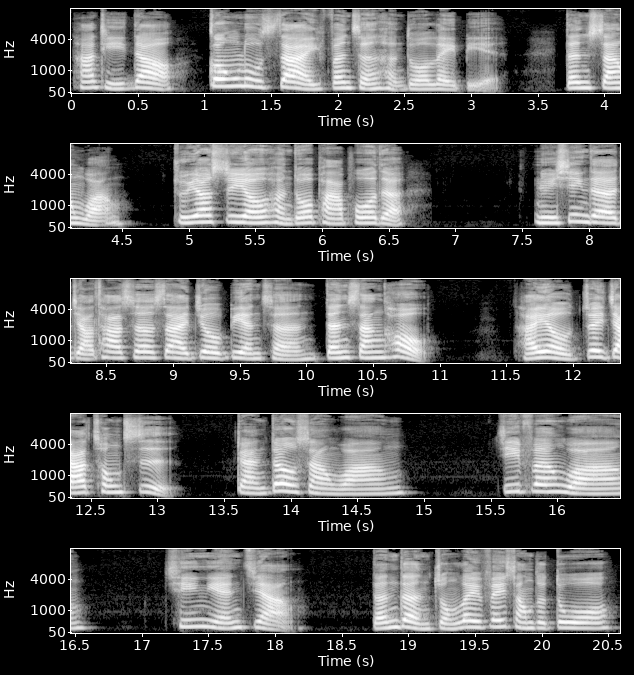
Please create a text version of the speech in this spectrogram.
他提到公路赛分成很多类别登山王主要是有很多爬坡的 女性的脚踏车赛就变成登山后，还有最佳冲刺、感斗赏王、积分王、青年奖等等种类非常的多。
